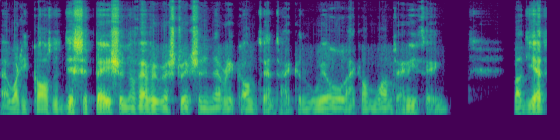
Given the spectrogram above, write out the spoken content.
uh, what he calls the dissipation of every restriction in every content. I can will i can want anything. But yet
